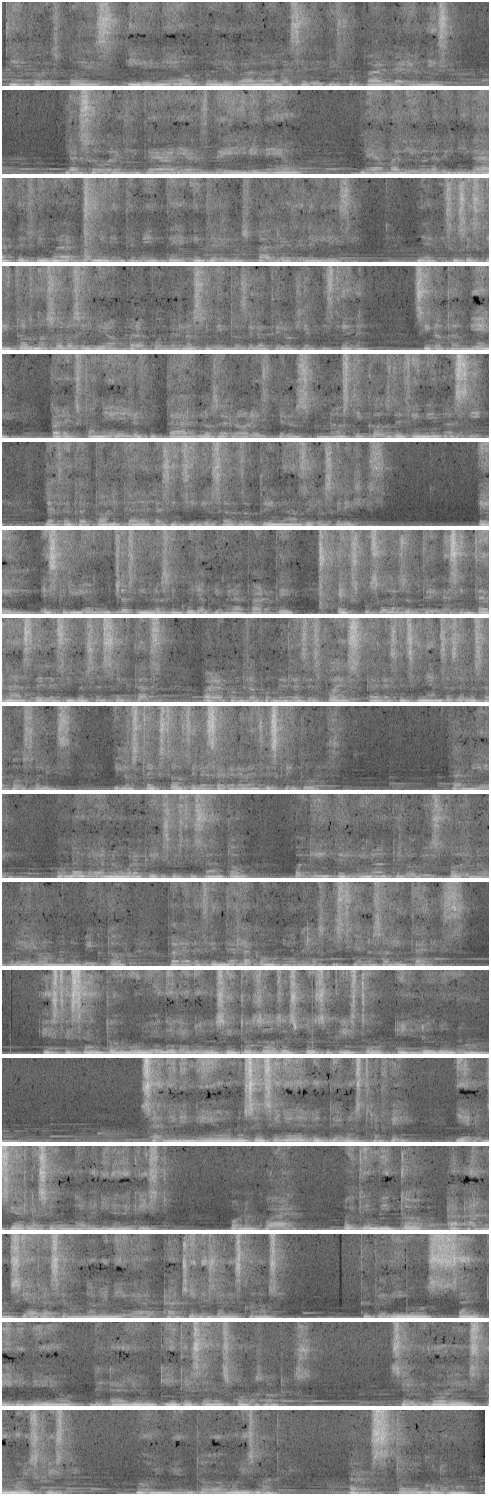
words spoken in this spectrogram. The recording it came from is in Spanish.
Tiempo después, Ireneo fue elevado a la sede episcopal layonesa. Las obras literarias de Ireneo le han valido la dignidad de figurar prominentemente entre los padres de la Iglesia, ya que sus escritos no solo sirvieron para poner los cimientos de la teología cristiana, sino también para exponer y refutar los errores de los gnósticos, defendiendo así la fe católica de las insidiosas doctrinas de los herejes. Él escribió muchos libros en cuya primera parte expuso las doctrinas internas de las diversas sectas para contraponerlas después a las enseñanzas de los apóstoles y los textos de las Sagradas Escrituras. También una gran obra que hizo este santo fue que intervino ante el obispo de nombre romano Víctor para defender la comunión de los cristianos orientales. Este santo murió en el año 202 después de Cristo en Ludunum, San Ireneo nos enseña a defender nuestra fe y anunciar la segunda venida de Cristo, por lo cual hoy te invito a anunciar la segunda venida a quienes la desconocen. Te pedimos, San Ireneo de Lyon, que intercedas por nosotros. Servidores Amoris Christi, Movimiento Amoris Mater, haz todo con amor.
